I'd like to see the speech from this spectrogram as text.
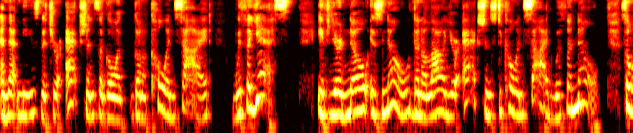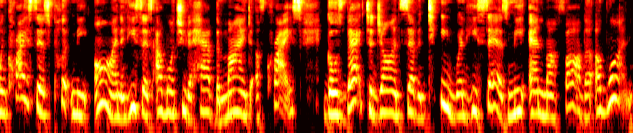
and that means that your actions are going, going to coincide with a yes. If your no is no, then allow your actions to coincide with a no. So when Christ says, put me on, and he says, I want you to have the mind of Christ, goes back to John 17 when he says, me and my Father are one.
